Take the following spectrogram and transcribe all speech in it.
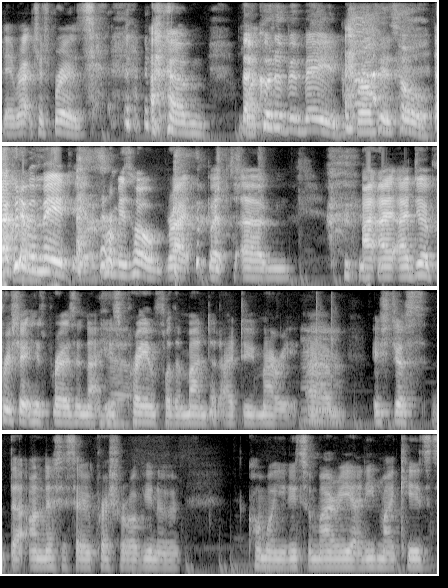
the righteous prayers. um, that could have been made from his home. that could have been made from his home, right? But um, I, I I do appreciate his prayers in that he's Yeah. praying for the man that I do marry. Um, it's just that unnecessary pressure of you know come on, you need to marry. I need my kids.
